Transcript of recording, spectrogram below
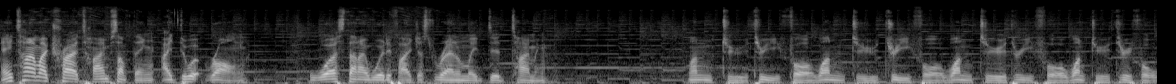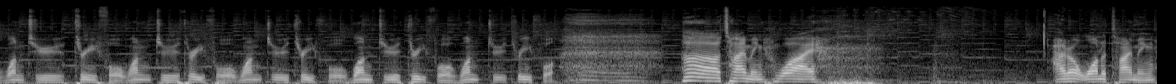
Anytime I try to time something, I do it wrong. Worse than I would if I just randomly did timing. One, two, three, four, one, two, three, four, one, two, three, four, one, two, three, four, one, two, three, four, one, two, three, four, one, two, three, four, one, two, three, four, one, two, three, four. Ah, timing. Why? I don't want a timing.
